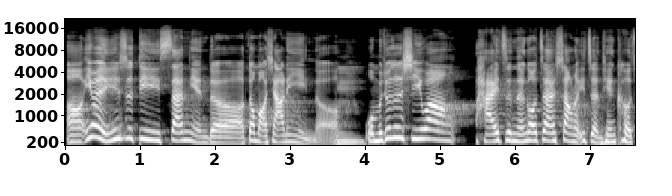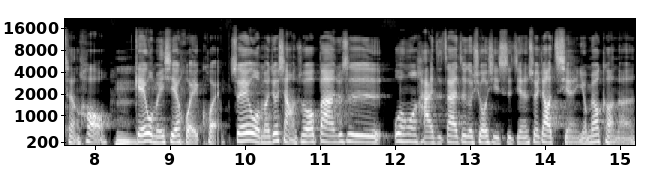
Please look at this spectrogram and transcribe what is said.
呃，因为已经是第三年的动保夏令营了，嗯我们就是希望孩子能够在上了一整天课程后，嗯。给我们一些回馈，所以我们就想说，不然就是问问孩子，在这个休息时间、睡觉前，有没有可能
